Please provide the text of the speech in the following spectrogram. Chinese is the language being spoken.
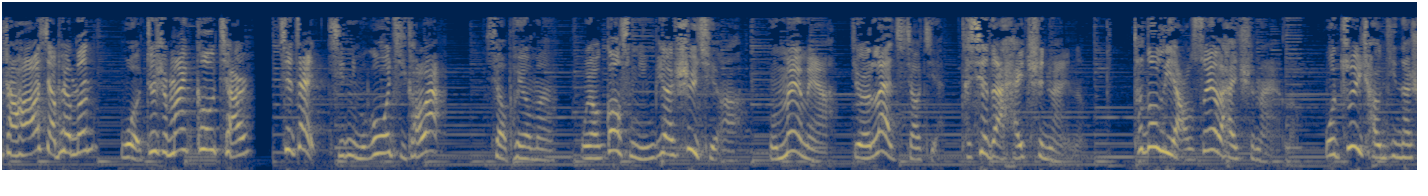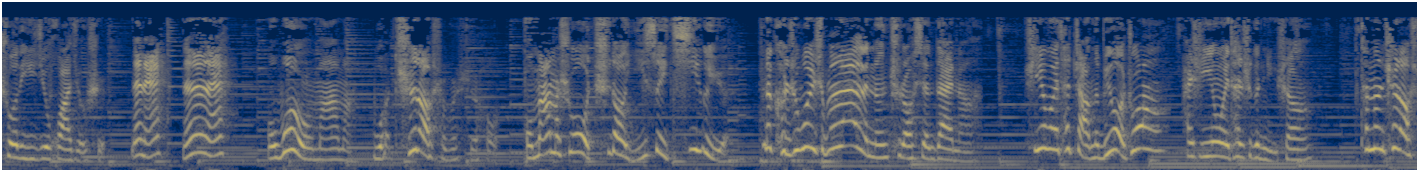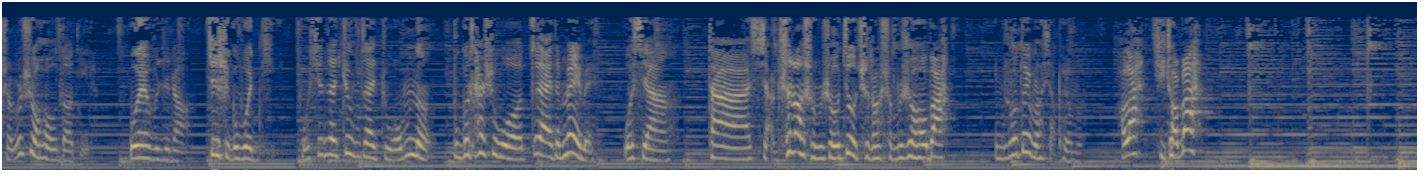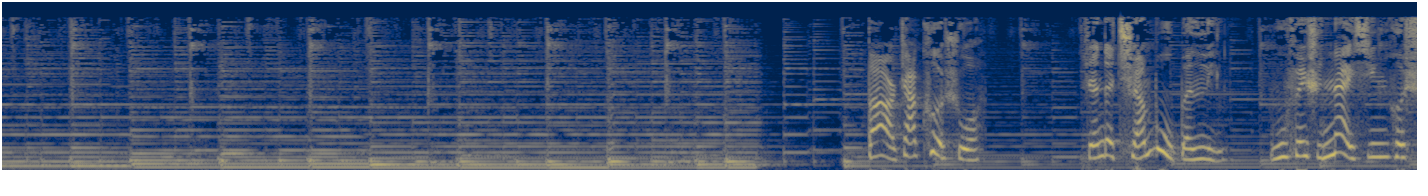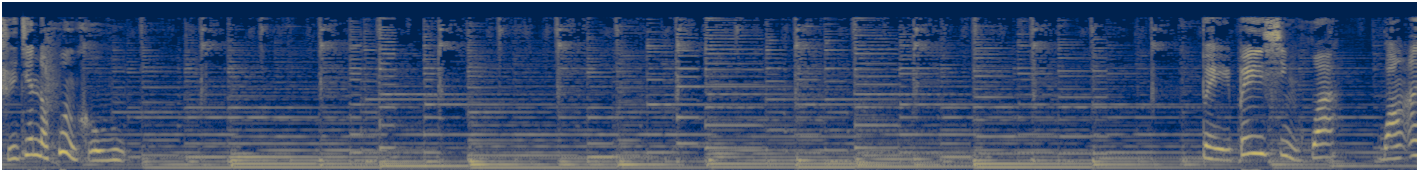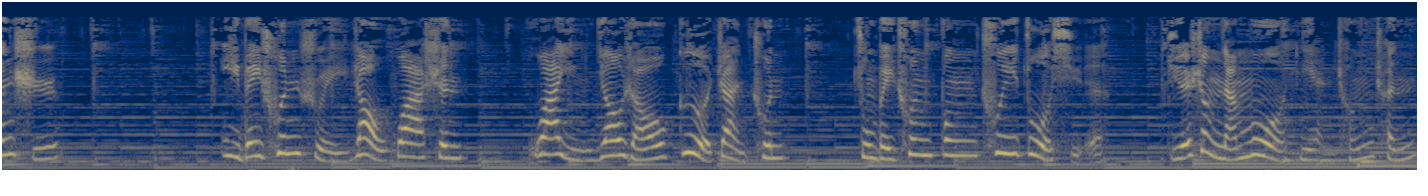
早上好，小朋友们，我就是 Michael 钱儿。现在，请你们跟我起床啦，小朋友们，我要告诉你们一件事情啊，我妹妹啊，就是赖子小姐，她现在还吃奶呢，她都两岁了还吃奶了。我最常听她说的一句话就是奶奶奶奶奶。我问我妈妈，我吃到什么时候？我妈妈说我吃到一岁七个月。那可是为什么赖赖能吃到现在呢？是因为她长得比我壮，还是因为她是个女生？她能吃到什么时候？到底我也不知道，这是个问题。我现在正在琢磨呢。不过她是我最爱的妹妹，我想她想吃到什么时候就吃到什么时候吧。你们说对吗，小朋友们？好了，起床吧。巴尔扎克说：“人的全部本领，无非是耐心和时间的混合物。”北碑杏花，王安石。一杯春水绕花深，花影妖娆各占春。纵被春风吹作雪，绝胜南陌碾成尘。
